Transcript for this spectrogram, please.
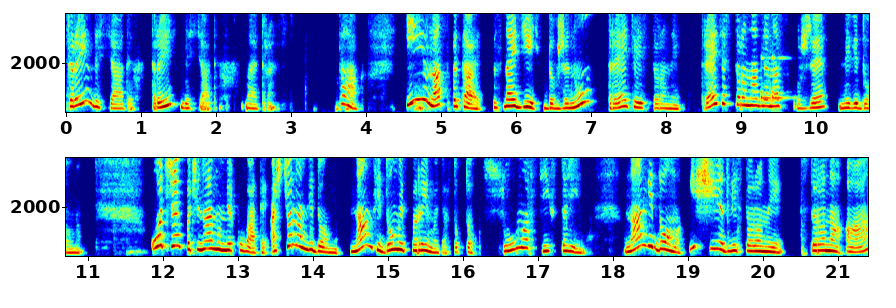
3 десятих, 3 десятих метра. Так, і в нас питають, знайдіть довжину третьої сторони. Третя сторона для нас вже невідома. Отже, починаємо міркувати. А що нам відомо? Нам відомий периметр, тобто сума всіх сторін. Нам відомо іще дві сторони: сторона А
